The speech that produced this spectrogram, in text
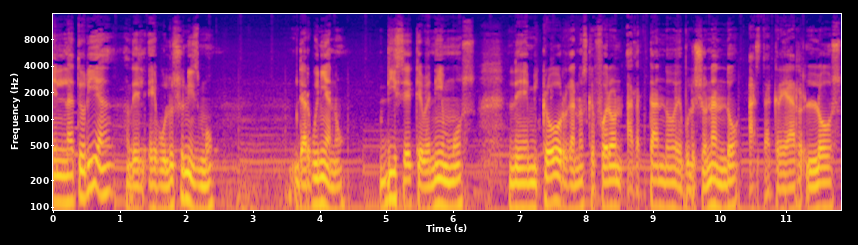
En la teoría del evolucionismo darwiniano, dice que venimos de microórganos que fueron adaptando, evolucionando hasta crear los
